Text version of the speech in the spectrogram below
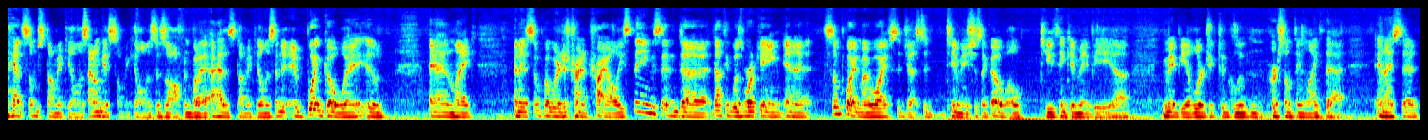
had some stomach illness. I don't get stomach illnesses often, but I, I had a stomach illness, and it, it wouldn't go away. It would, and like. And at some point, we were just trying to try all these things, and uh, nothing was working. And at some point, my wife suggested to me, she's like, "Oh, well, do you think it may be uh, you may be allergic to gluten or something like that?" And I said,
